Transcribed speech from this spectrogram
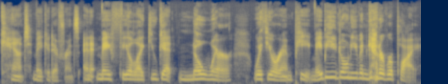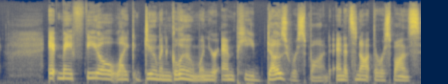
can't make a difference. And it may feel like you get nowhere with your MP. Maybe you don't even get a reply. It may feel like doom and gloom when your MP does respond and it's not the response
